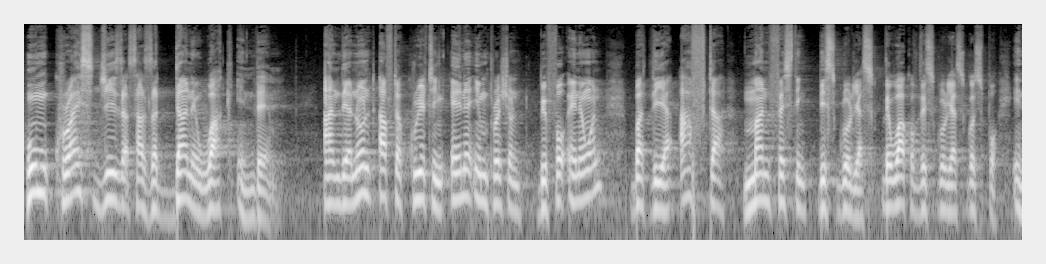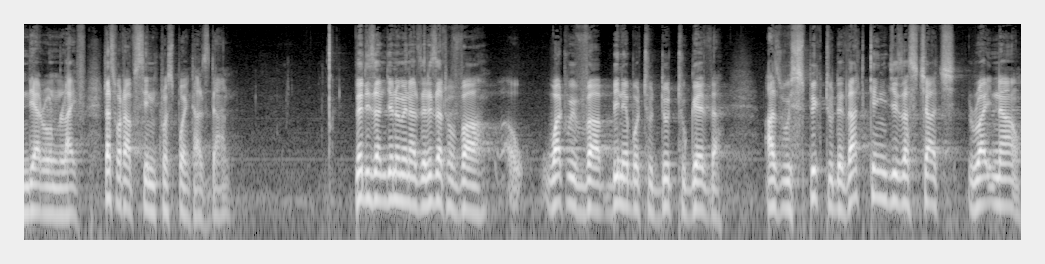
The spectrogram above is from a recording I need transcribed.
whom Christ Jesus has done a work in them. And they are not after creating any impression before anyone, but they are after manifesting this glorious, the work of this glorious gospel in their own life. That's what I've seen Crosspoint has done. Ladies and gentlemen, as a result of uh, what we've uh, been able to do together, as we speak to the, that King Jesus Church right now,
